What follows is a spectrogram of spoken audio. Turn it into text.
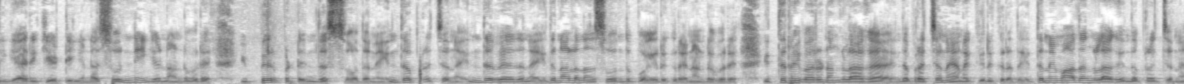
நீங்கள் அறிக்கையிட்டீங்கன்னா சொன்னீங்கன்னு ஆண்டவரே இப்பேற்பட்ட இந்த சோதனை இந்த பிரச்சனை இந்த வேதனை இதனால் நான் சோர்ந்து போயிருக்கிறேன் ஆண்டவர். இத்தனை வருடங்களாக இந்த பிரச்சனை எனக்கு இருக்கிறது. இத்தனை மாதங்களாக இந்த பிரச்சனை.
